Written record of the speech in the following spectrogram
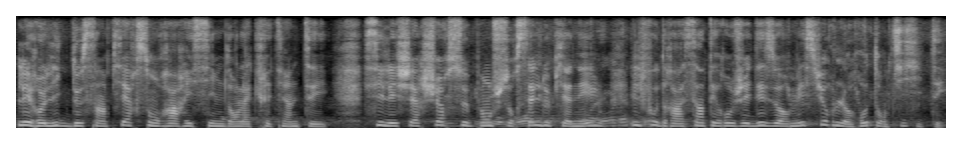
Les reliques de Saint-Pierre sont rarissimes dans la chrétienté. Si les chercheurs se penchent sur celles de Pianel, il faudra s'interroger désormais sur leur authenticité.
